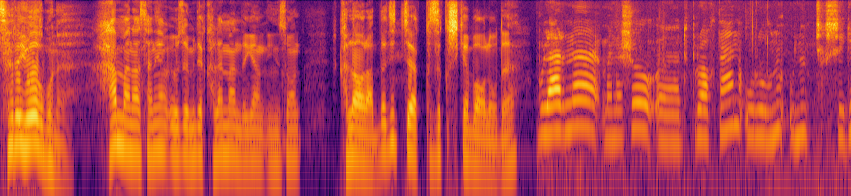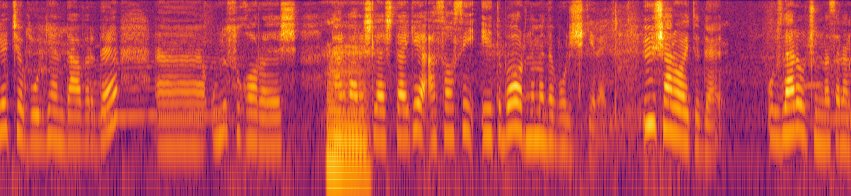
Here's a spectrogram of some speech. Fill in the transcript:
siri yo'q buni. Hamma narsani ham o'zi bunday qilaman degan inson qila oladida jicha qiziqishga bog'liqda bularni mana shu e, tuproqdan urug'ni unib chiqishigacha bo'lgan davrda e, uni sug'orish parvarishlashdagi asosiy e'tibor nimada bo'lishi kerak? Uy sharoitida o'zlari uchun masalan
